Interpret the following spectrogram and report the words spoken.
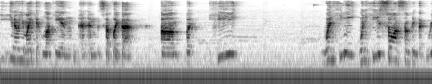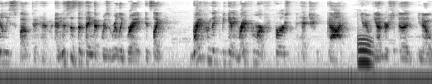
you know you might get lucky and, and, and stuff like that. Um, but he when he when he saw something that really spoke to him, and this is the thing that was really great. It's like right from the beginning, right from our first pitch, he got it. You know, Mm. he understood. You know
